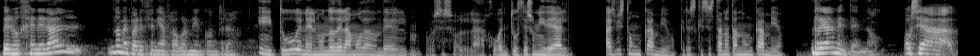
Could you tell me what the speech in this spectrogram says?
Pero en general no me parece ni a favor ni en contra. Y tú en el mundo de la moda, donde pues eso, la juventud es un ideal, ¿has visto un cambio? ¿Crees que se está notando un cambio? Realmente no. O sea,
